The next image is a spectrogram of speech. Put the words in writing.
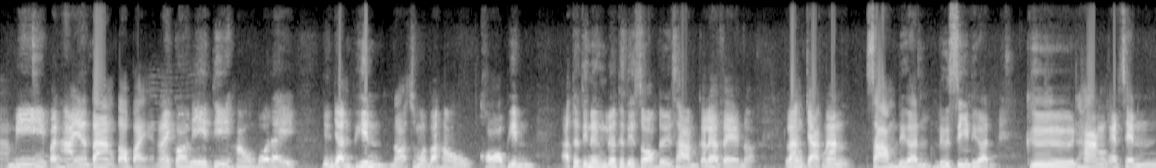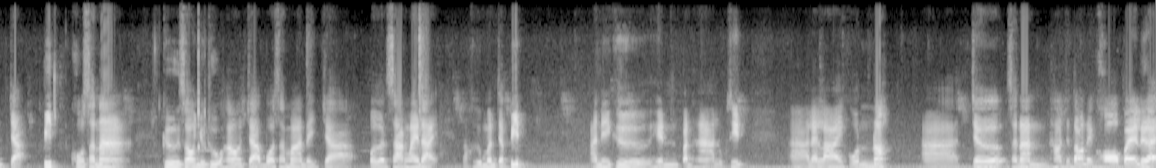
ามีปัญหาอย่างต่างๆต่อไป ในกรณีที่เฮาบ่ได้ยืนยันพินเนาะสมมติว่าเฮาขอพินอ่าเทื่อที่หนึ่งหรือเทื่อที่สองเทื่อที่สามก็แล้วแต่เนาะ หลังจากนั้น 3 เดือนหรือ 4 เดือน คือทาง AdSense จะปิดโฆษณา คือช่อง YouTube เฮาจะบ่สามารถได้จะเปิดสร้างรายได้ก็คือมันจะปิด อันนี้คือเห็นปัญหาลูกศิษย์หลายๆคนเนาะอ่าเจอฉะนั้นเฮาจะต้องได้ขอไปเรื่อย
